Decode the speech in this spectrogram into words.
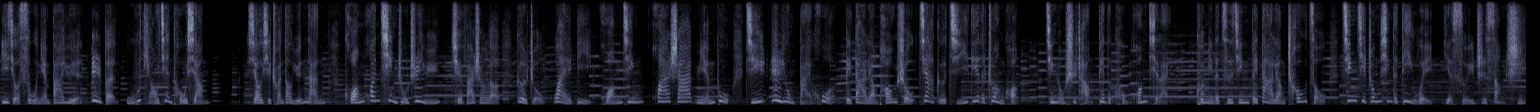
一九四五年八月，日本无条件投降，消息传到云南，狂欢庆祝之余，却发生了各种外币、黄金、花纱、棉布及日用百货被大量抛售，价格急跌的状况，金融市场变得恐慌起来，昆明的资金被大量抽走，经济中心的地位也随之丧失。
